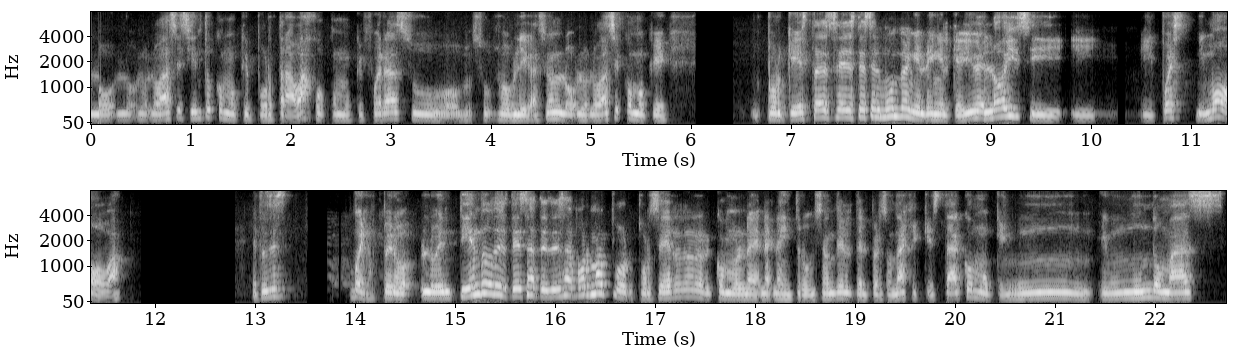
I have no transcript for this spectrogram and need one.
lo, lo, hace, siento como que por trabajo, como que fuera su, su, obligación, lo, hace como que, porque este es, este es el mundo en el, en el que vive Lois y, y, y pues ni modo, va. Entonces, bueno, pero lo entiendo desde esa, desde esa forma por, por ser como la, la, la introducción del, del, personaje, que está como que en un, en un mundo más,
